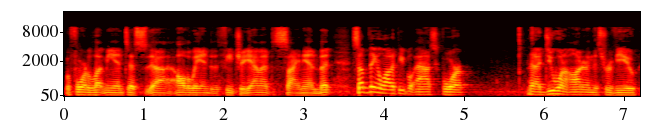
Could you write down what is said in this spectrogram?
before to let me into uh, all the way into the feature. Yeah, I'm to have to sign in. But something a lot of people ask for that I do want to honor in this review.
